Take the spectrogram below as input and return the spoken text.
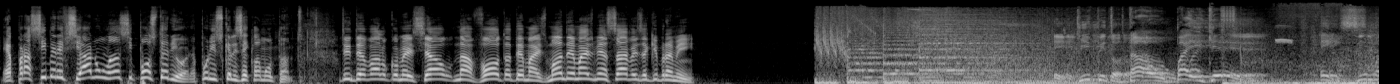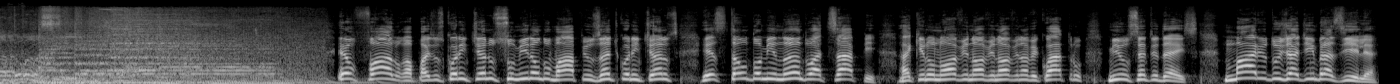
É para se beneficiar num lance posterior. É por isso que eles reclamam tanto. De intervalo comercial, na volta tem mais. Mandem mais mensagens aqui para mim. Equipe Total Paique. Em cima do lance. Eu falo, rapaz, os corintianos sumiram do mapa e os anticorintianos estão dominando o WhatsApp aqui no 99994-1110. Mário do Jardim Brasília.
